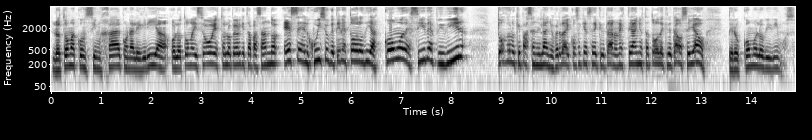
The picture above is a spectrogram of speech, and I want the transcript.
lo toma con simja, con alegría, o lo toma y dice, hoy esto es lo peor que está pasando, ese es el juicio que tienes todos los días. ¿Cómo decides vivir todo lo que pasa en el año? ¿Verdad? Hay cosas que ya se decretaron, este año está todo decretado, sellado, pero ¿cómo lo vivimos?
